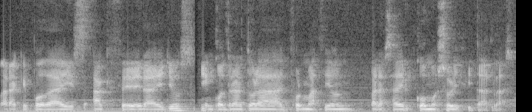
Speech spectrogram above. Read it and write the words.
para que podáis acceder a ellos y encontrar toda la información para saber cómo solicitarlas.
